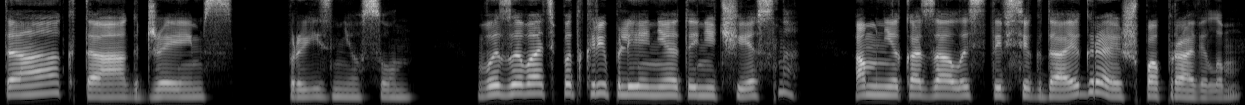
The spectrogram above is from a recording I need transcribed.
«Так-так, Джеймс», — произнес он, — «вызывать подкрепление — это нечестно, а мне казалось, ты всегда играешь по правилам».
